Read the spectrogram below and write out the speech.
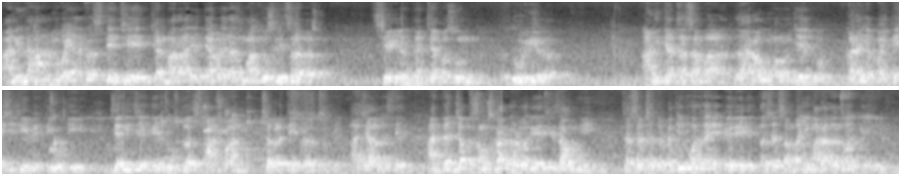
आणि लहान वयातच त्यांचे जन्माला आले त्यावेळेलाच मातोश्रीचं श्रेय त्यांच्यापासून दूर गेलं. आणि त्याचा सांभाळ धाराऊ म्हणून जे गडाच्या पायथ्याशी जी व्यक्ती होती त्यांनी जे ते दुग्ध स्थानपान सगळं ते करत होते. अशा अवस्थेत. आणि त्यांच्यावर संस्कार घडवले जिजाऊंनी. जसं छत्रपतींवर हे केले तसं संभाजी महाराजांवर केले.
